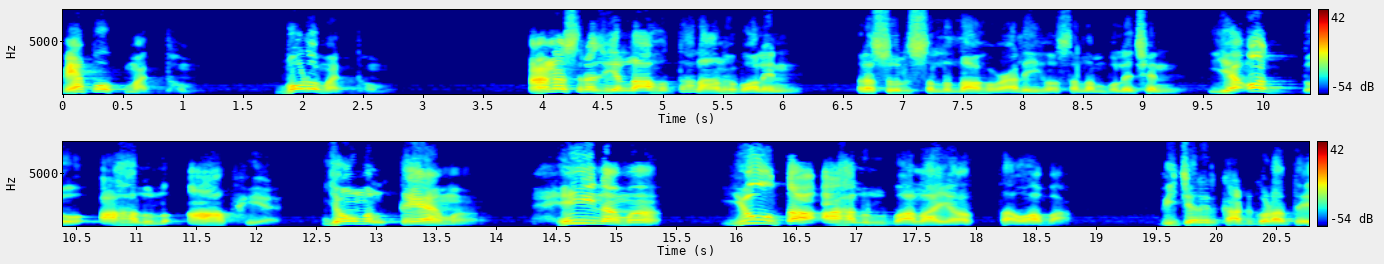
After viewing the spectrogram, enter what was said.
ব্যাপক মাধ্যম, বড় মাধ্যম। আনাস রাজিয়াল্লাহ তালাহ বলেন, রসুল সাল্লাহ আলী আসাল্লাম বলেছেন ইয়াদ্দ আহালুল আফিয়া কেয়ামা হিনামা ইউতা আহালুল বালায়া বিচারের কাঠগড়াতে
